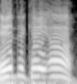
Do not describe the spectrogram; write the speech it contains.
Indicator!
